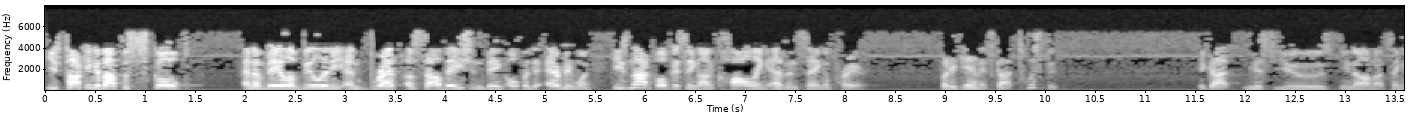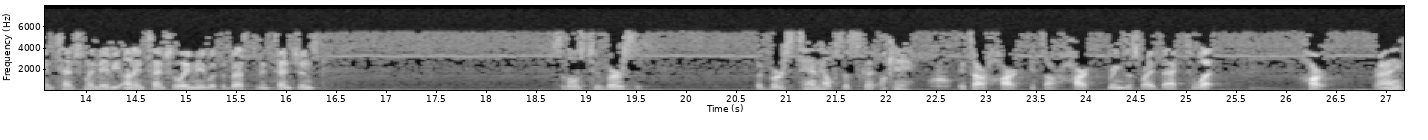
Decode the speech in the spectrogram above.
He's talking about the scope and availability and breadth of salvation being open to everyone. He's not focusing on calling as in saying a prayer. But again, it's got twisted. It got misused, you know, I'm not saying intentionally, maybe unintentionally, maybe with the best of intentions. So those two verses. But verse 10 helps us go, okay, it's our heart. It's our heart. Brings us right back to what? Heart, right?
